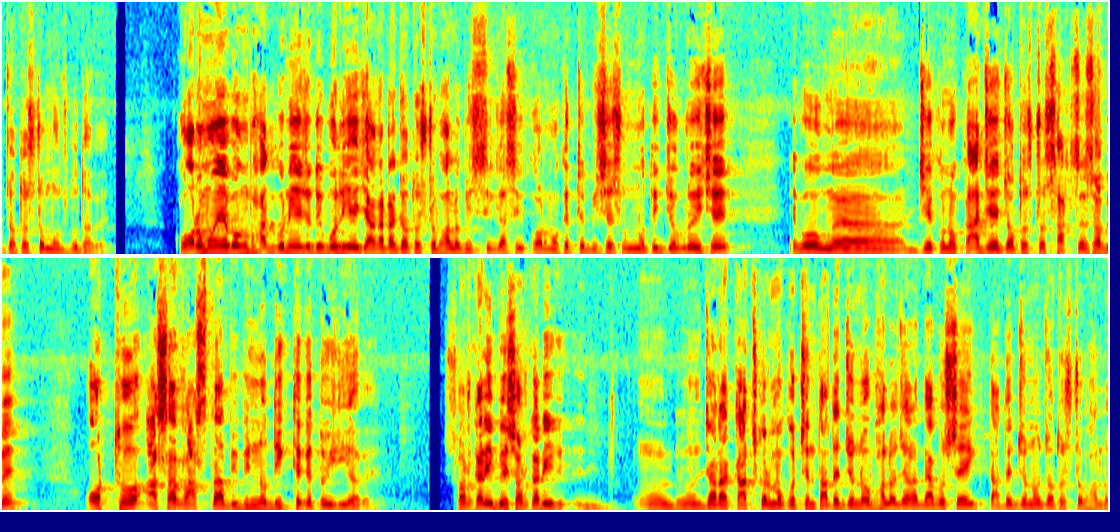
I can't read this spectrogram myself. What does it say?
যথেষ্ট মজবুত হবে। কর্ম এবং ভাগ্য নিয়ে যদি বলি, এই জায়গাটা যথেষ্ট ভালো। বৃশ্চিক রাশির কর্মক্ষেত্রে বিশেষ উন্নতির যোগ রয়েছে এবং যে কোনো কাজে যথেষ্ট সাকসেস হবে। অর্থ আসার রাস্তা বিভিন্ন দিক থেকে তৈরি হবে। সরকারি, বেসরকারি যারা কাজকর্ম করছেন তাদের জন্যও ভালো, যারা ব্যবসায়ী তাদের জন্যও যথেষ্ট ভালো।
